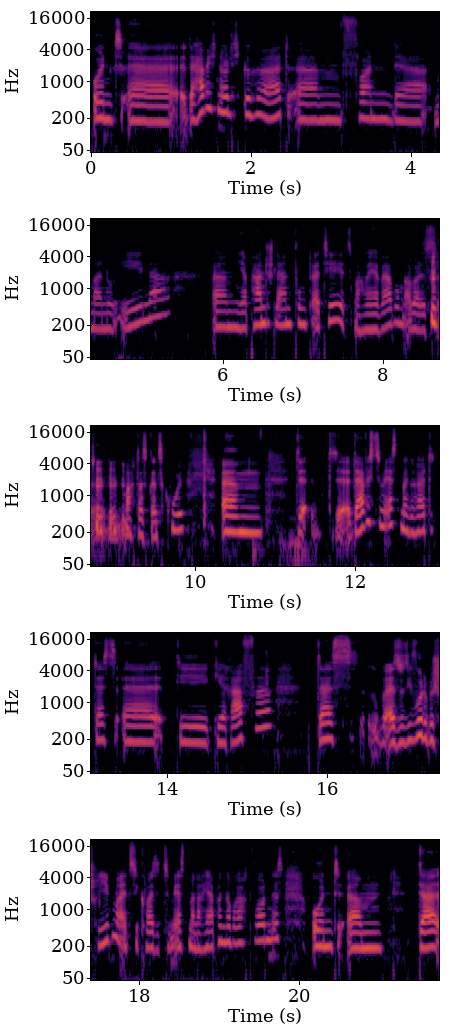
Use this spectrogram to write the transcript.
Und äh, da habe ich neulich gehört ähm, von der Manuela, ähm, japanischlernen.at, jetzt machen wir ja Werbung, aber das äh, macht das ganz cool. Ähm, da, da, da habe ich zum ersten Mal gehört, dass äh, die Giraffe das, also sie wurde beschrieben, als sie quasi zum ersten Mal nach Japan gebracht worden ist. Und ähm, da,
